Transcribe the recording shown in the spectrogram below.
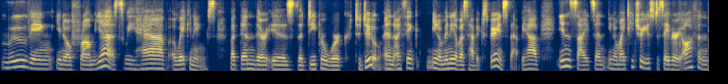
moving, you know, from yes, we have awakenings, but then there is the deeper work to do. And I think, you know, many of us have experienced that. We have insights. And, you know, my teacher used to say very often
